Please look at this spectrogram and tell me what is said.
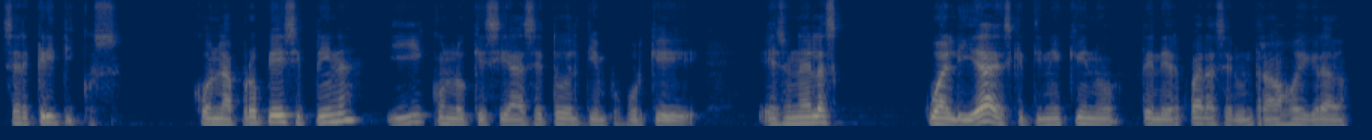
Ser críticos con la propia disciplina y con lo que se hace todo el tiempo, porque es una de las cualidades que tiene que uno tener para hacer un trabajo de grado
